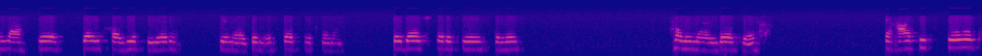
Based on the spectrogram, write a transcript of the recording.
لحظه جای خالی سیاه که نازل احساس می‌کنم. صداش داره که سنه همین اندازه. که هر صبح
